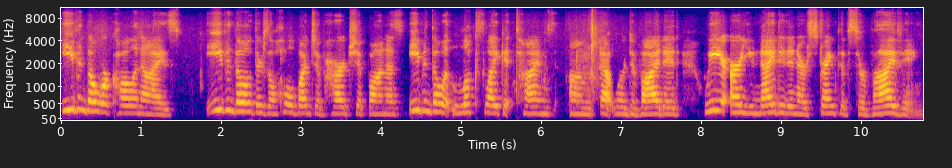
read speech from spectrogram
even though we're colonized, even though there's a whole bunch of hardship on us, even though it looks like at times um, that we're divided, we are united in our strength of surviving.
